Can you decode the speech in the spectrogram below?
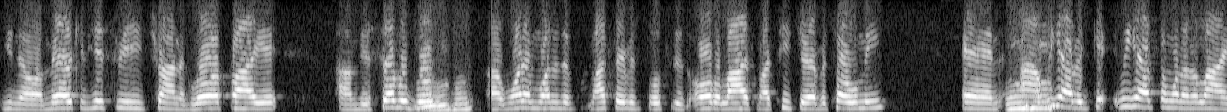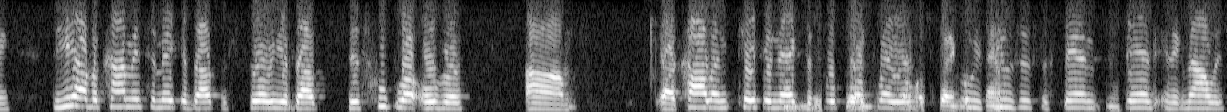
you know American history, trying to glorify it. Um, there's several books. Mhm. Uh, one of one of the my favorite books is All the Lies My Teacher Ever Told Me. And um, Mhm. we have a we have someone on the line. Do you have a comment to make about the story about this hoopla over um, uh, Colin Kaepernick, the football player who refuses to stand stand and acknowledge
